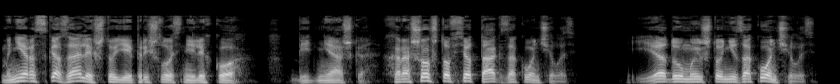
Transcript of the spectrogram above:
Мне рассказали, что ей пришлось нелегко, Бедняжка. Хорошо, что все так закончилось. Я думаю, что не закончилось,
